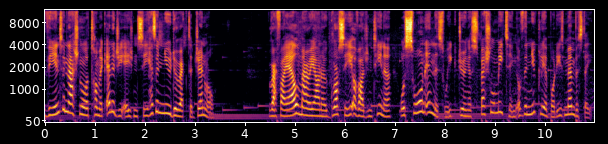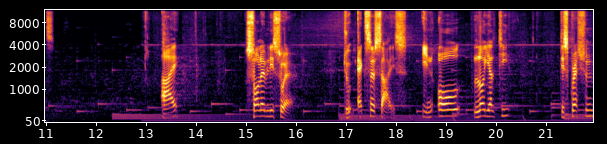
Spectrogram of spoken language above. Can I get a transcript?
The International Atomic Energy Agency has a new Director General. Rafael Mariano Grossi of Argentina was sworn in this week during a special meeting of the nuclear body's member states. I solemnly swear to exercise in all loyalty, discretion,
